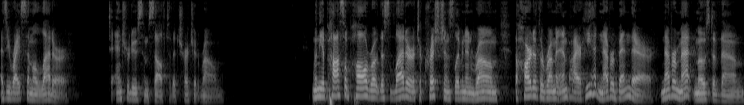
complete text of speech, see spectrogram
as he writes them a letter to introduce himself to the church at Rome. When the Apostle Paul wrote this letter to Christians living in Rome, the heart of the Roman Empire, he had never been there, never met most of them.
